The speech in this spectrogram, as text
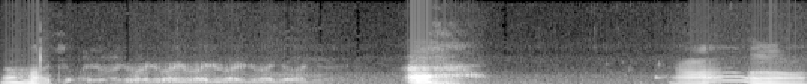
No chodź. chodź, chodź, chodź, chodź, chodź, chodź, chodź. Ach. O.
